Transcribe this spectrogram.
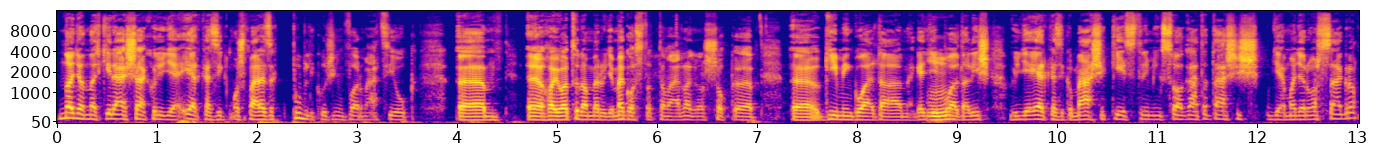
nagyon nagy királyság, hogy ugye érkezik most már ezek publikus információk, ha jól tudom, mert ugye megosztotta már nagyon sok gaming oldal, meg egyéb mm. oldal is, hogy ugye érkezik a másik két streaming szolgáltatás is ugye Magyarországra.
